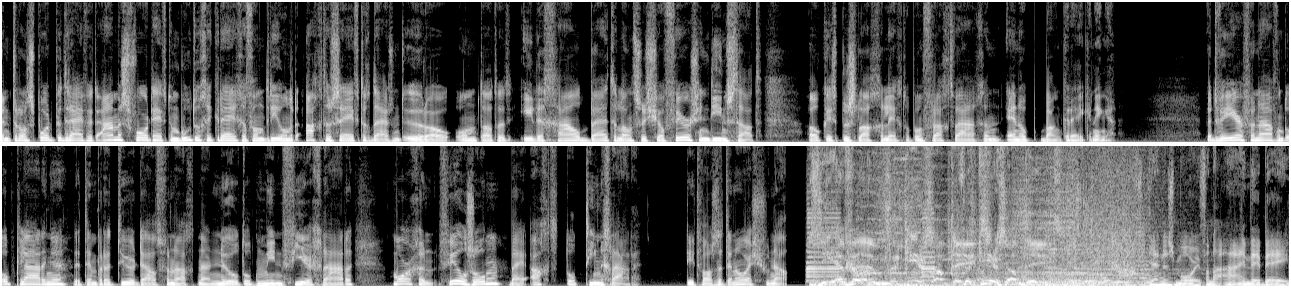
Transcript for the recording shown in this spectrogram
Een transportbedrijf uit Amersfoort heeft een boete gekregen van 378.000 euro... omdat het illegaal buitenlandse chauffeurs in dienst had. Ook is beslag gelegd op een vrachtwagen en op bankrekeningen. Het weer, vanavond opklaringen. De temperatuur daalt vannacht naar 0 tot min 4 graden. Morgen veel zon bij 8 tot 10 graden. Dit was het NOS Journaal. ZFM, verkeersupdate. verkeersupdate. Dennis Mooij van de ANWB.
